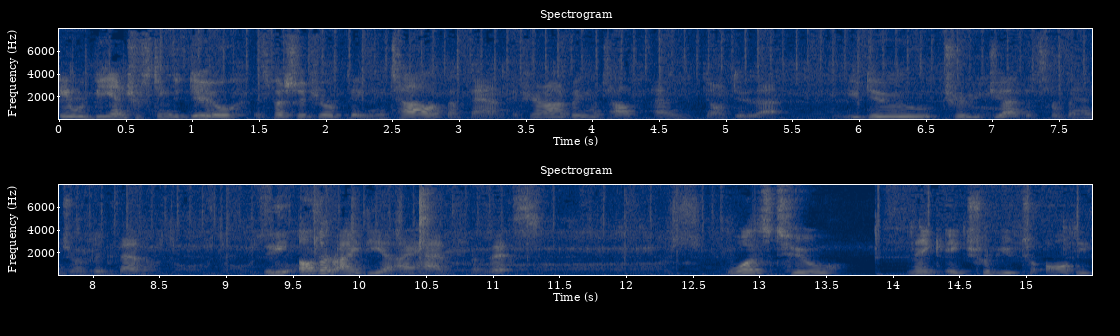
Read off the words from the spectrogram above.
it would be interesting to do, especially if you're a big Metallica fan. If you're not a big Metallica fan, don't do that you do tribute jackets for a big of. The other idea I had for this was to make a tribute to all the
